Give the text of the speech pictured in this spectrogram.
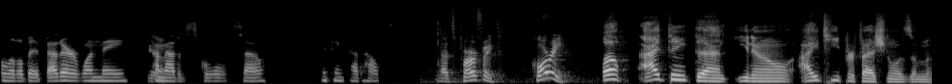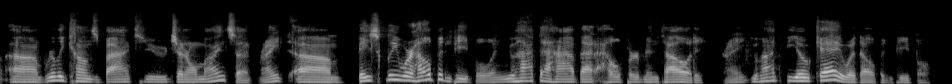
a little bit better when they come out of school. So I think that helps. That's perfect. Corey, well, I think that, you know, IT professionalism uh, really comes back to general mindset, right? Um, basically, we're helping people, and you have to have that helper mentality right? You have to be okay with helping people.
